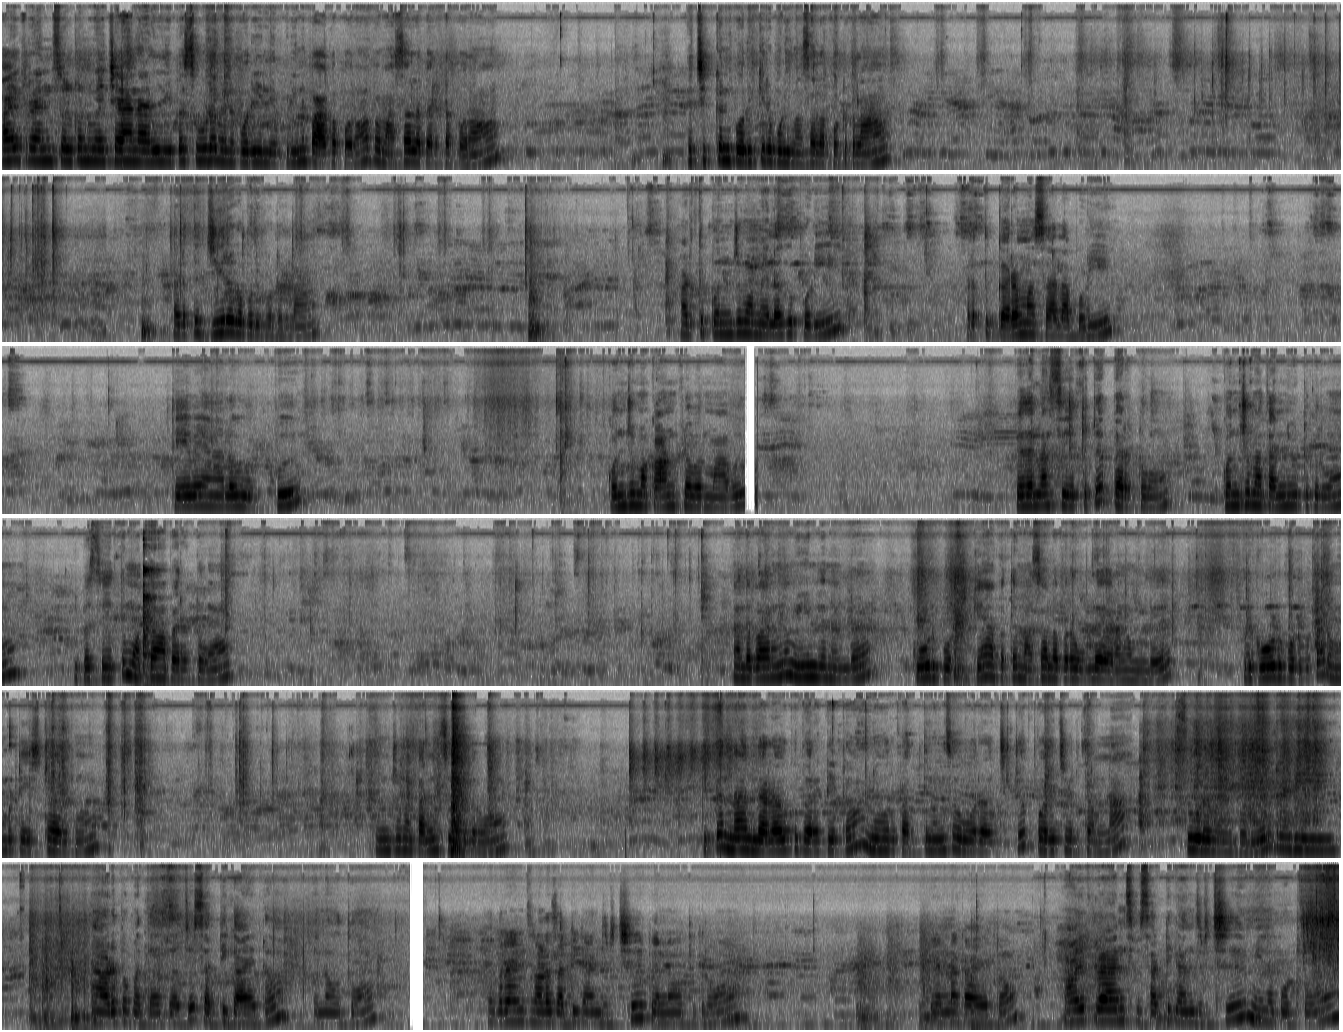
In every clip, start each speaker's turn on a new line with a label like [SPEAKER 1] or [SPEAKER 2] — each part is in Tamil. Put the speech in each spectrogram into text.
[SPEAKER 1] Hi friends welcome to my channel இப்போ சூட மீன் பொரியல் எப்படின்னு பார்க்க போகிறோம் இப்போ மசாலா பரட்ட போகிறோம் இப்போ சிக்கன் பொரிக்கிற பொடி மசாலா போட்டுக்கலாம். அடுத்து ஜீரக பொடி போட்டுக்கலாம். அடுத்து கொஞ்சமாக மிளகு பொடி. அடுத்து கரம் மசாலா பொடி. தேவையான அளவு உப்பு கொஞ்சமாக கார்ன்ஃப்ளவர் மாவு இதெல்லாம் சேர்த்துட்டு பெரட்டுவோம். கொஞ்சமாக தண்ணி விட்டுக்கிடுவோம் இப்போ சேர்த்து மொத்தமாக பெரட்டுவோம். அந்த பாருங்கள் மீனில் நல்லா கோடு போட்டிருக்கேன். அப்போ தான் மசாலா பிறகு உள்ளே இறங்க முடியல இப்படி கோடு போட்டுக்கிட்டால் ரொம்ப டேஸ்ட்டாக இருக்கும். கொஞ்சமாக தண்ணி சேர்த்துக்கிறோம் இப்போ இந்த இந்த அளவுக்கு புரட்டிட்டோம். இன்னும் ஒரு பத்து நிமிஷம் ஊற வச்சுட்டு பொறிச்சு எடுத்தோம்னா சூட மீன் பொரியல் ரெடி அடுப்பை பற்ற வச்சாச்சு சட்டி காயட்டும். எண்ணெய் ஊற்றுவோம் ஃப்ரெண்ட்ஸ் நல்லா சட்டி காய்ஞ்சிருச்சு. இப்போ எண்ணெய் ஊற்றிக்கிறோம் எண்ணெய் காயட்டும். ஹாய் ஃப்ரெண்ட்ஸ் இப்போ சட்டி காய்ஞ்சிருச்சு. மீனை போட்டுருவோம்.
